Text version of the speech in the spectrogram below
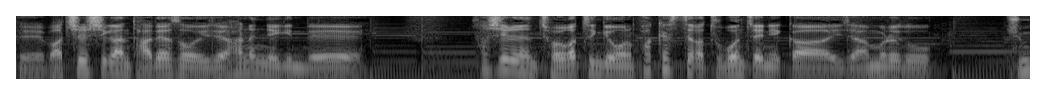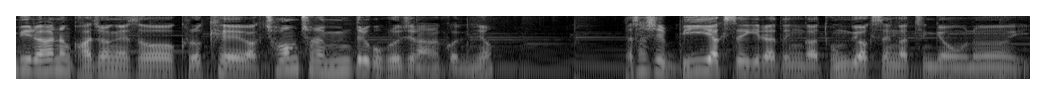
네, 마칠 시간 다 돼서 이제 하는 얘기인데 사실은 저 같은 경우는 팟캐스트가 두 번째니까 이제 아무래도 준비를 하는 과정에서 그렇게 막 처음처럼 힘들고 그러진 않았거든요. 사실 미희 학생이라든가 동규 학생 같은 경우는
